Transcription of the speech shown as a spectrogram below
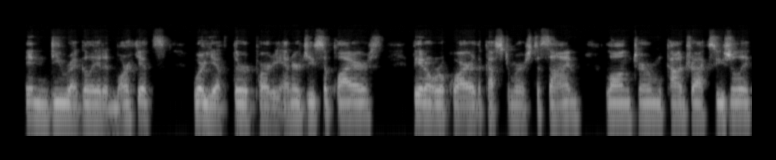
in deregulated markets where you have third party energy suppliers, they don't require the customers to sign long term contracts usually.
